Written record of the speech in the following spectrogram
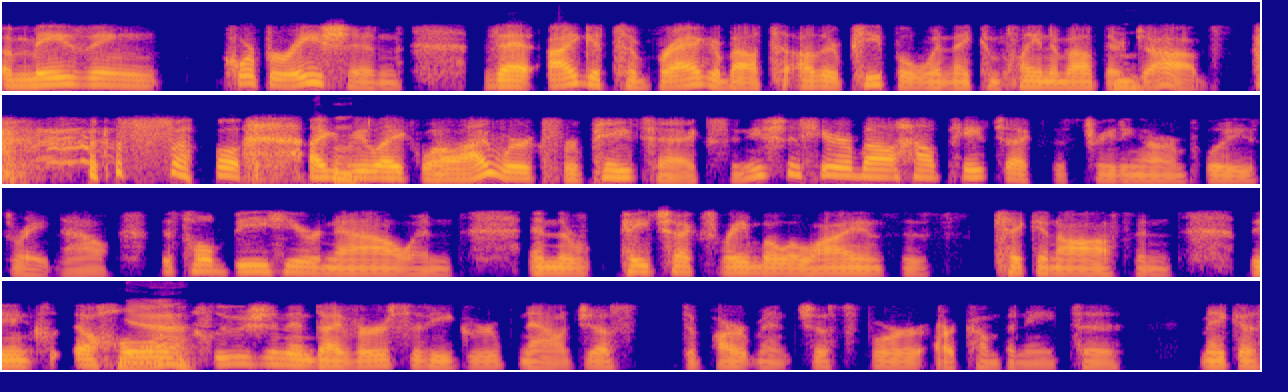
amazing corporation that I get to brag about to other people when they complain about their Mm. jobs. so I can be like, well, I work for Paychex, and you should hear about how Paychex is treating our employees right now. This whole Be Here Now and and the Paychex Rainbow Alliance is kicking off, and the a whole Yeah. inclusion and diversity group now, just department, just for our company to make us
